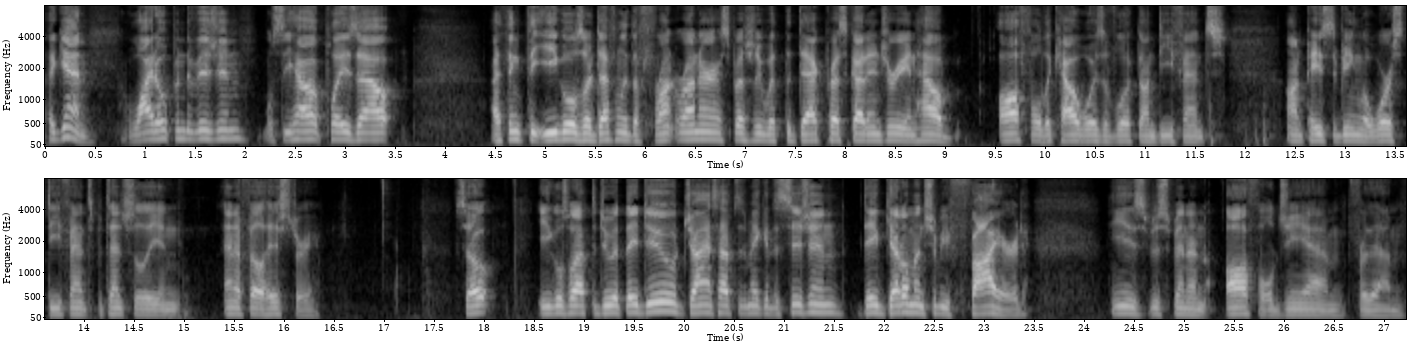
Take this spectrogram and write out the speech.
again, wide open division. We'll see how it plays out. I think the Eagles are definitely the front runner, especially with the Dak Prescott injury and how awful the Cowboys have looked on defense, on pace to being the worst defense potentially in NFL history. So, Eagles will have to do what they do. Giants have to make a decision. Dave Gettleman should be fired. He's just been an awful GM for them.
